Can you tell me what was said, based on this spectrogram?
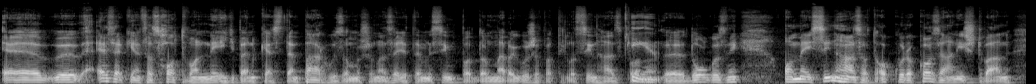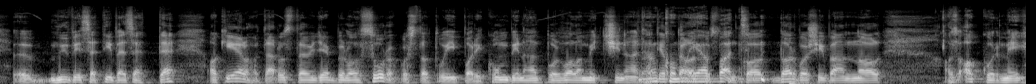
1964-ben kezdtem párhuzamosan az egyetemi színpaddal már a József Attila Színházban Igen. dolgozni, amely színházat akkor a Kazán István művészeti vezette, aki elhatározta, hogy ebből a szórakoztatóipari kombinátból valamit csinált. Hát találkoztunk a Darvas Ivánnal, az akkor még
